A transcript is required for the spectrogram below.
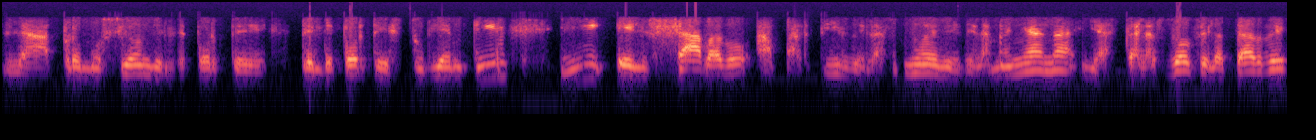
la promoción del deporte del deporte estudiantil y el sábado a partir de las nueve de la mañana y hasta las dos de la tarde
